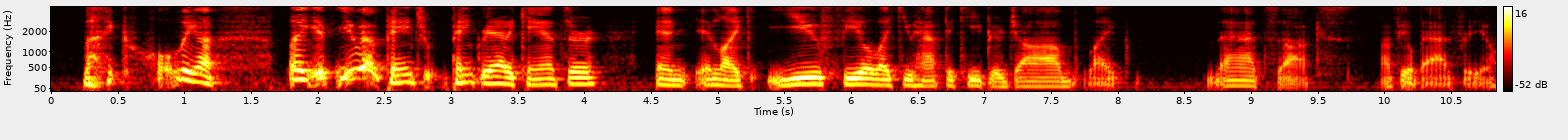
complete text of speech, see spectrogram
like holding on. Like if you have pancreatic cancer and and like you feel like you have to keep your job, like that sucks. I feel bad for you.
